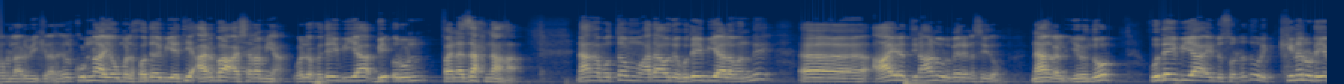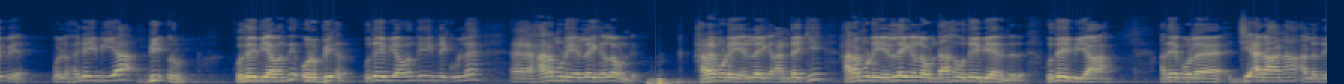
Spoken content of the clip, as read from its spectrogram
அவர்கள் அறிவிக்கிறார்கள் குன்னா யௌமுல் ஹுதைபியத்தி அர்பா அஷரமியா வல் ஹுதைபியா பிருன் ஃபனசஹ்னாஹா நாங்கள் மொத்தம் அதாவது ஹுதேபியாவில் வந்து ஆயிரத்தி நானூறு பேர் என்ன செய்தோம்? நாங்கள் இருந்தோம். ஹுதேபியா என்று சொல்கிறது ஒரு கிணறுடைய பெயர். ஹுதேபியா ஹுதைபியா பிருன். ஹுதைபியா வந்து ஒரு பிர். ஹுதேபியா வந்து இன்றைக்குள்ள ஹரமுடைய எல்லைகளில் உண்டு. ஹரமுடைய எல்லைகள் அன்றைக்கு ஹரமுடைய எல்லைகளில் உண்டாக உதேபியா இருந்தது. உதேபியா அதே போல் ஜிஅரானா அல்லது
